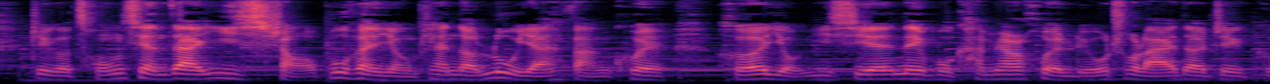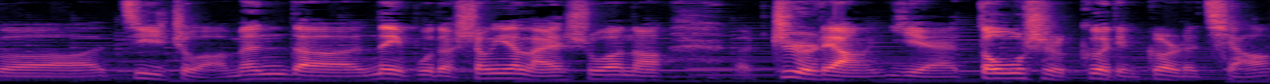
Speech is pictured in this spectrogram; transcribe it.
这个从现在一少部分影片的路演反馈和有一些内部看片会流出来的这个记者们的内部的声音来说呢，质量也都是个顶个的强。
